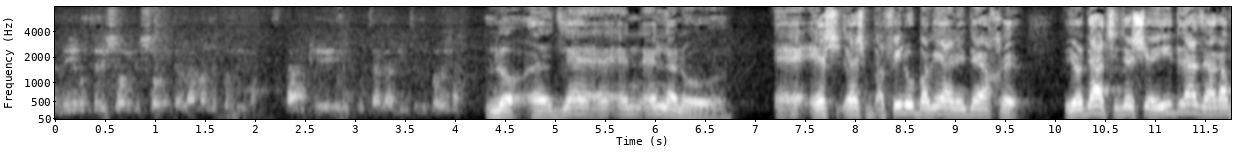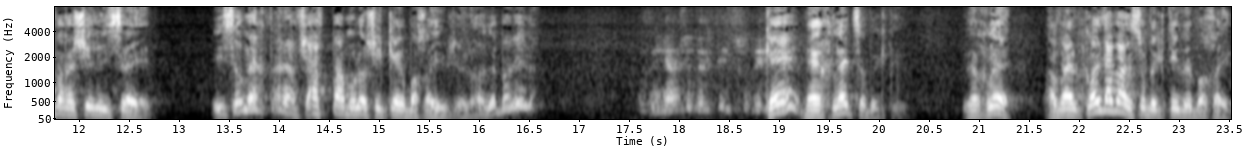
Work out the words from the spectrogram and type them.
אני רוצה לשאול, לשאול אותה, למה זה בריא לך? סתם כי היא רוצה להגיד שזה בריא לך? לא, את זה אין, אין לנו, יש, יש אפילו בריא על ידי אחר. היא יודעת שזה שהעיד לה זה הרב הראשי לישראל. היא סומכת עליו שאף פעם הוא לא שיקר בחיים שלו, אז זה בריא לה. אז זה עניין סובייקטיבי. כן, בהחלט סובייקטיבי. בהחלט. אבל כל דבר סובייקטיבי בחיים.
